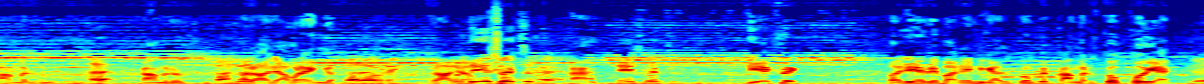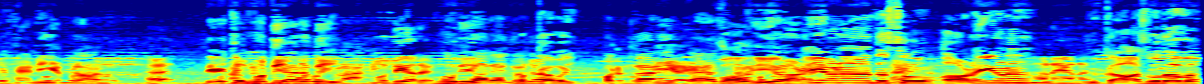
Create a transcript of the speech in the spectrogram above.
ਕਾਂਗਰਸ ਹੈ? ਕਾਂਗਰਸ। ਰਾਜਾ ਵੜਿੰਗ। ਰਾਜਾ ਵੜਿੰਗ। ਔਰ ਦੇਸ਼ ਵਿੱਚ? ਹੈ? ਦੇਸ਼ ਵਿੱਚ? ਦੇਸ਼ ਵਿੱਚ ਅਜੇ ਇਹਦੇ ਬਾਰੇ ਨਹੀਂ ਗੱਲ ਕਿਉਂਕਿ ਕਾਂਗਰਸ ਕੋ ਕੋਈ ਹੈ ਹੈ ਨਹੀਂ ਹੈ ਪਲਾਨ ਹੈ? ਮੋਦੀ ਮੋਦੀ ਮੋਦੀ ਆ ਰਿਹਾ। ਮੋਦੀ ਆ ਰਿਹਾ ਪੱਕਾ ਬਾਈ ਪੱਕਾ ਨਹੀਂ ਭਾਈ ਆਣਾ ਹੀ ਆਣਾ ਦੱਸੋ। ਆਣਾ ਹੀ ਆਣਾ। ਆਣੇ ਆਣਾ। ਵਿਕਾਸ ਉਹਦਾ ਵਾ।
